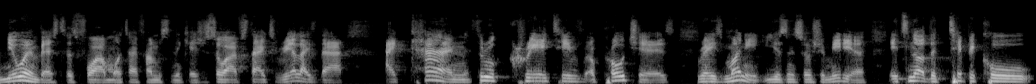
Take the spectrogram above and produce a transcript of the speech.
newer investors for our multifamily syndication. So I've started to realize that I can, through creative approaches, raise money using social media. It's not the typical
